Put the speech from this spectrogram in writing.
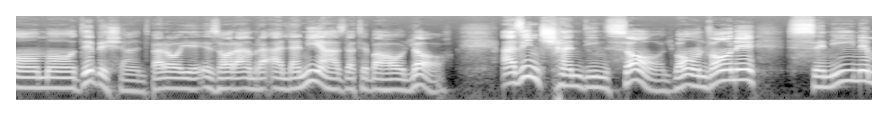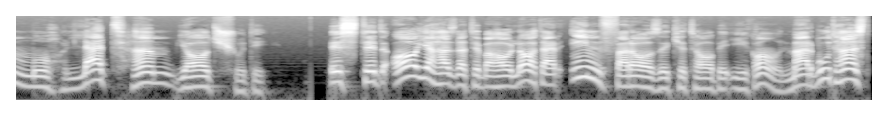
آماده بشند برای اظهار امر علنی حضرت بهاءالله. از این چندین سال با عنوان سنین مهلت هم یاد شده. استدعای حضرت بهاءالله در این فراز کتاب ایقان مربوط هست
